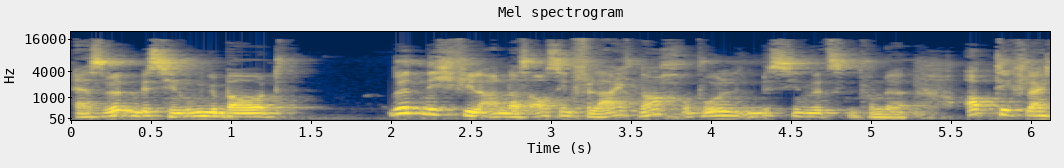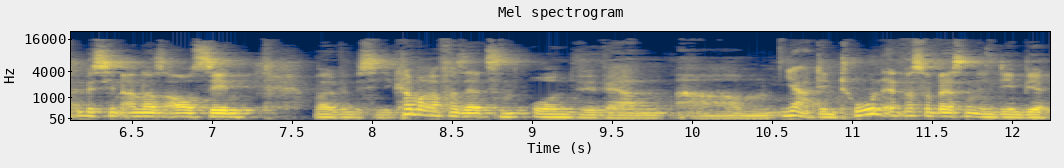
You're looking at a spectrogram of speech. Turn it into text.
Es wird ein bisschen umgebaut. Wird nicht viel anders aussehen, vielleicht noch, obwohl ein bisschen wird es von der Optik vielleicht ein bisschen anders aussehen, weil wir ein bisschen die Kamera versetzen und wir werden ähm, ja den Ton etwas verbessern, indem wir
